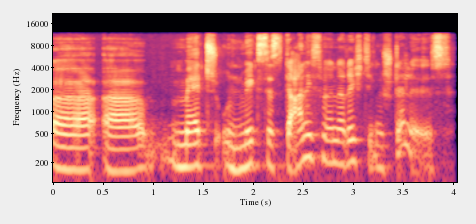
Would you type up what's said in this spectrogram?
äh, äh, Match und Mix, das gar nichts mehr an der richtigen Stelle ist.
